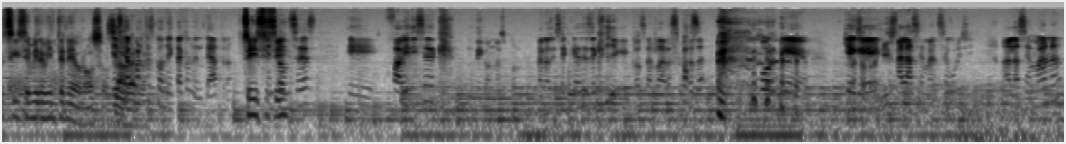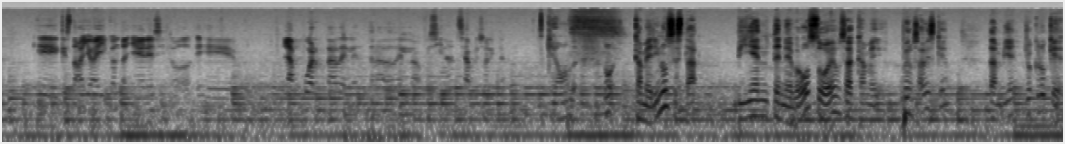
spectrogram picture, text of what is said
sí se mira bien tenebroso. Es la que verdad. aparte se conecta con el teatro. Sí, sí, sí. Entonces, eh, Fabi dice que, digo, no es pasan. Porque llegué a la semana, seguro sí, a la semana eh, que estaba yo ahí con talleres y todo, eh, la puerta de la entrada de la oficina se abrió solita. ¿Qué onda? No, Camerinos está bien tenebroso, ¿eh? O sea, Came- pero ¿sabes qué? También yo creo que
